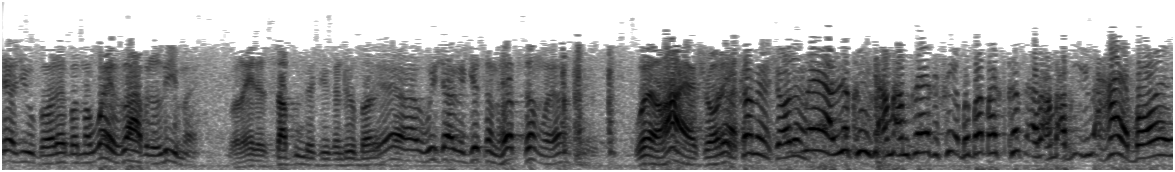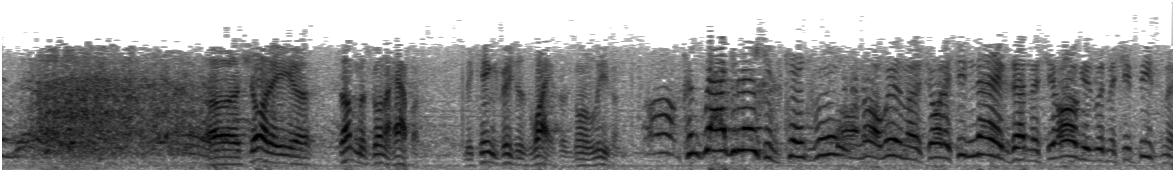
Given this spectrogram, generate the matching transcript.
tell you about it, but my wife's liable to leave me. Well, ain't it something that you can do, buddy? Yeah, I wish I could get some help somewhere. Well, hi, Shorty. Yeah, come in, Shorty. Well, look who's. I'm, I'm glad to see you. But, but, but cook, I'm, I'm, I'm, hiya, boys. Uh, Shorty, uh, something is going to happen. The Kingfisher's wife is going to leave him. Oh, congratulations, Kingfish. Oh, no, wait a minute, Shorty. She nags at me. She argues with me. She beats me.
